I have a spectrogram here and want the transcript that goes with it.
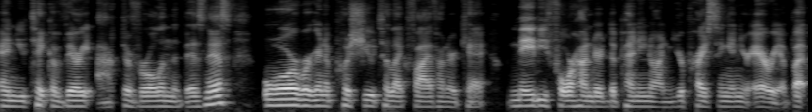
and you take a very active role in the business, or we're going to push you to like 500K, maybe 400, depending on your pricing in your area. But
